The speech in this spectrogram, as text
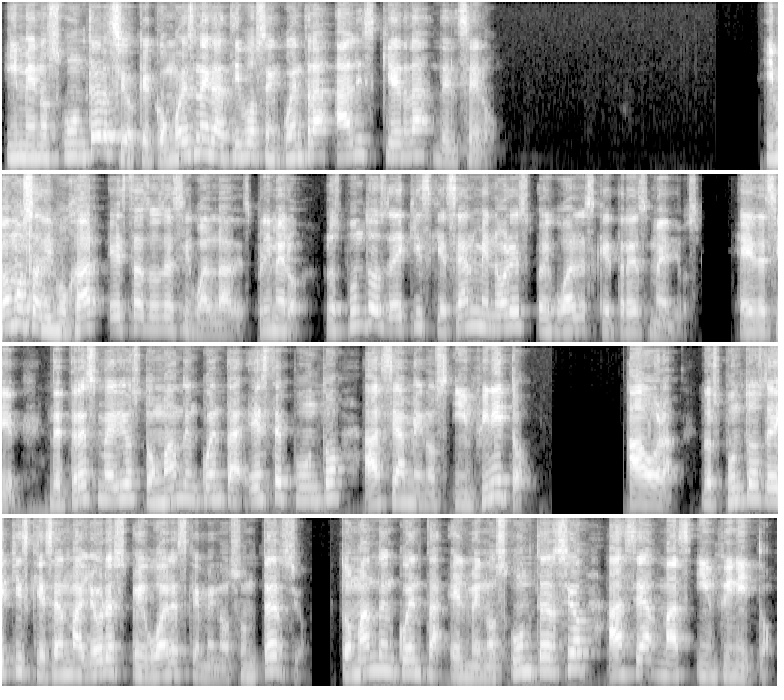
Y menos un tercio, que como es negativo, se encuentra a la izquierda del 0. Y vamos a dibujar estas dos desigualdades. Primero, los puntos de x que sean menores o iguales que 3 medios. Es decir, de 3 medios tomando en cuenta este punto hacia menos infinito. Ahora, los puntos de x que sean mayores o iguales que menos un tercio, tomando en cuenta el menos un tercio hacia más infinito.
